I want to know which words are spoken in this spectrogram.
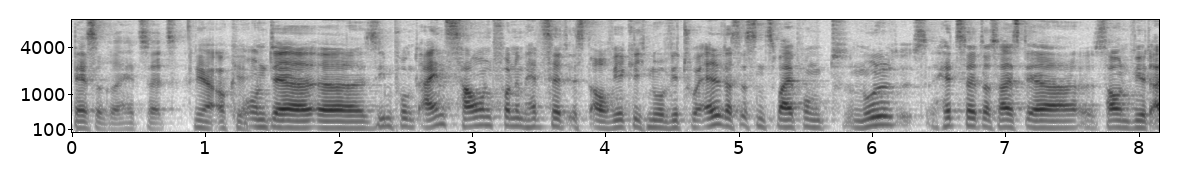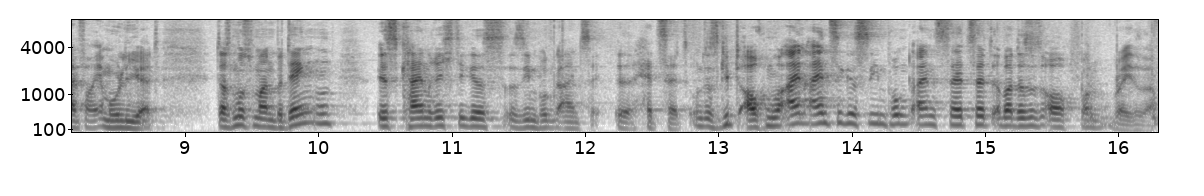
bessere Headsets. Ja, okay. Und der äh, 7.1 Sound von dem Headset ist auch wirklich nur virtuell. Das ist ein 2.0 Headset, das heißt, der Sound wird einfach emuliert. Das muss man bedenken, ist kein richtiges 7.1 äh, Headset. Und es gibt auch nur ein einziges 7.1 Headset, aber das ist auch von Razer.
